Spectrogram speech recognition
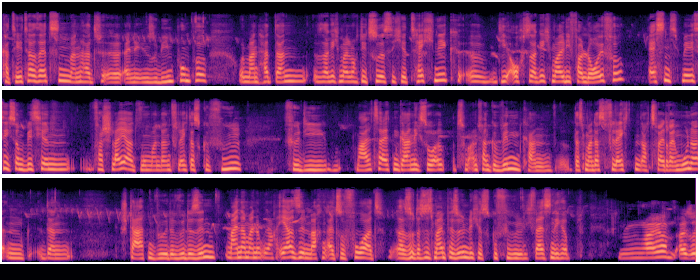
Katheter setzen, man hat äh, eine Insulinpumpe und man hat dann, sage ich mal, noch die zusätzliche Technik, äh, die auch, sage ich mal, die Verläufe essensmäßig so ein bisschen verschleiert, wo man dann vielleicht das Gefühl für die Mahlzeiten gar nicht so zum Anfang gewinnen kann. Dass man das vielleicht nach zwei, drei Monaten dann starten würde, würde Sinn, meiner Meinung nach eher Sinn machen als sofort. Also das ist mein persönliches Gefühl. Ich weiß nicht, ob naja, also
